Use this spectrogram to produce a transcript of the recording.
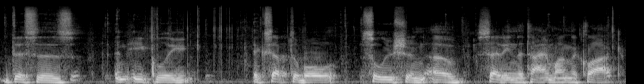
this is an equally acceptable solution of setting the time on the clock.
